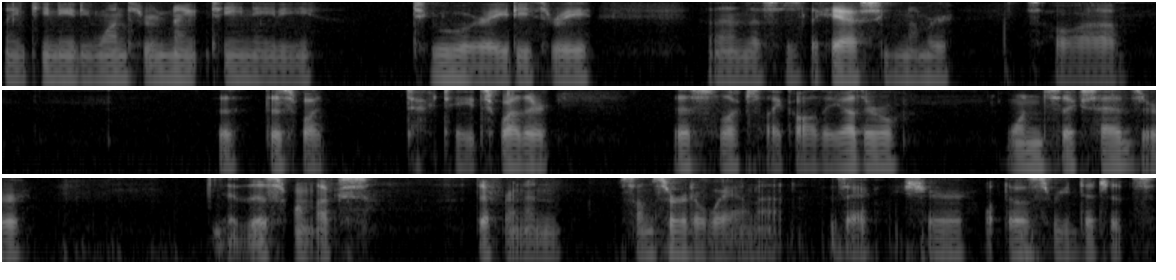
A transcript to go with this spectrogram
1981 through 1982 or 83 and then this is the casting number. So uh, this what dictates whether this looks like all the other 1-6 heads or this one looks different in some sort of way. I'm not exactly sure what those three digits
